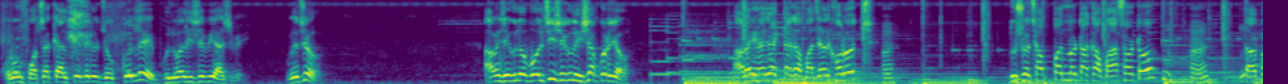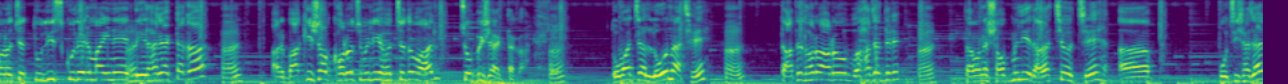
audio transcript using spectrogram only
ওরম পচা ক্যালকুলেটারে যোগ করলে ভুলভাল হিসেবেই আসবে বুঝেছ? আমি যেগুলো বলছি সেগুলো হিসাব করে যাও। আড়াই হাজার টাকা বাজার খরচ হ্যাঁ। দুশো ছাপ্পান্ন টাকা বাস অটো হ্যাঁ। তারপর হচ্ছে তুলি স্কুলের মাইনে দেড় হাজার টাকা হ্যাঁ। আর বাকি সব খরচ মিলিয়ে হচ্ছে তোমার চব্বিশ হাজার টাকা। হ্যাঁ। তোমার যা লোন আছে হ্যাঁ। তাতে ধরো আরও হাজার দেড়েক। হ্যাঁ। তার মানে সব মিলিয়ে দাঁড়াচ্ছে হচ্ছে পঁচিশ হাজার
